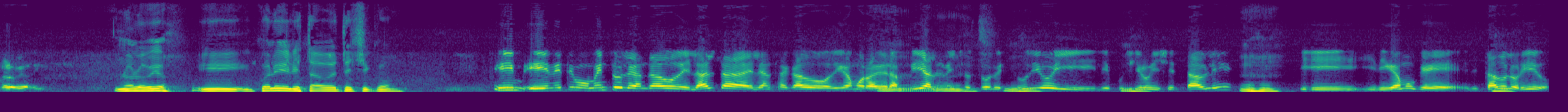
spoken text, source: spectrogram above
lo veo ahí. No lo vio. ¿Y cuál es el estado de este chico? Y en este momento le han dado del alta, le han sacado, digamos, radiografía, le han hecho todo el estudio y le pusieron inyectable y digamos que está dolorido,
